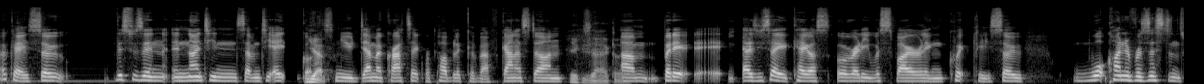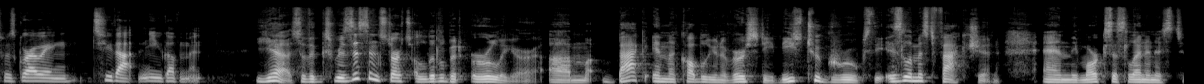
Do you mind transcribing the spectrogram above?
Okay, so this was in, in 1978. Got Yeah. this new Democratic Republic of Afghanistan. Exactly. Um, but it, it- as you say, chaos already was spiraling quickly. So, what kind of resistance was growing to that new government? Yeah, so the resistance starts a little bit earlier. Um, back in the Kabul University, these two groups, the Islamist faction and the Marxist Leninist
